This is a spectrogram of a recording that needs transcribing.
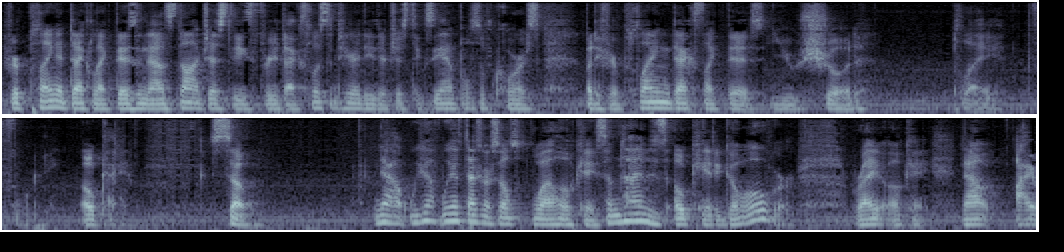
If you're playing a deck like this, and now it's not just these three decks listed here, these are just examples, of course, but if you're playing decks like this, you should play 40. Okay, so Now we have we have to ask ourselves, well, okay, sometimes it's okay to go over, right? Okay. Now I,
